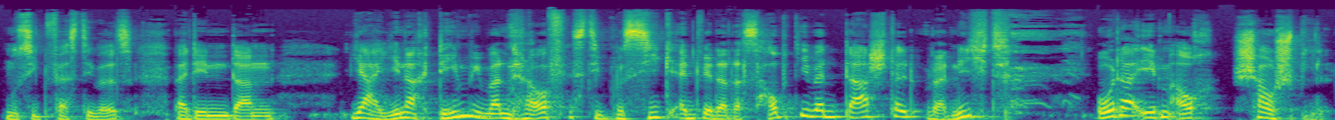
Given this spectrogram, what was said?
Musikfestivals, bei denen dann, ja, je nachdem, wie man drauf ist, die Musik entweder das Hauptevent darstellt oder nicht. oder eben auch Schauspiel.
